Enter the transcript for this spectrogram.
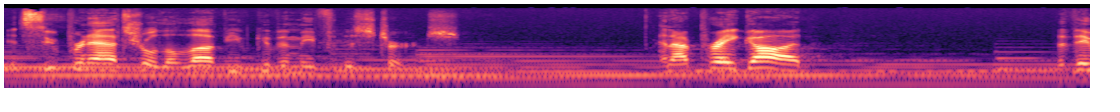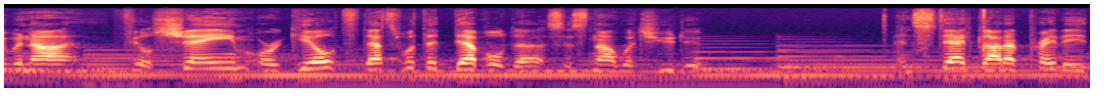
It's supernatural the love you've given me for this church. And I pray, God, that they would not feel shame or guilt. That's what the devil does, it's not what you do. Instead, God, I pray they,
